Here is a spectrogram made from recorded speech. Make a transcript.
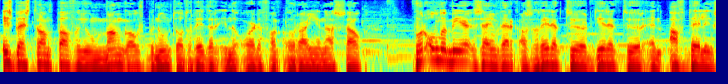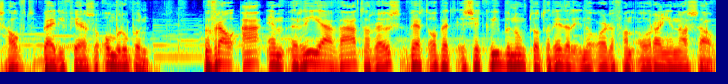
is bij strandpaviljoen Mango's benoemd tot ridder in de orde van Oranje Nassau... voor onder meer zijn werk als redacteur, directeur en afdelingshoofd bij diverse omroepen. Mevrouw A.M. Ria Waterreus werd op het circuit benoemd tot ridder in de orde van Oranje Nassau.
